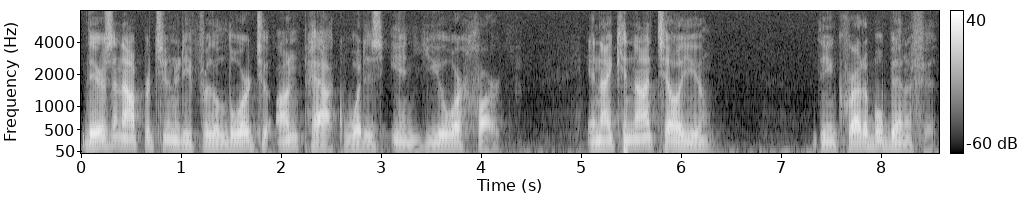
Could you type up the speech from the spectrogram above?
there's an opportunity for the Lord to unpack what is in your heart. And I cannot tell you the incredible benefit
